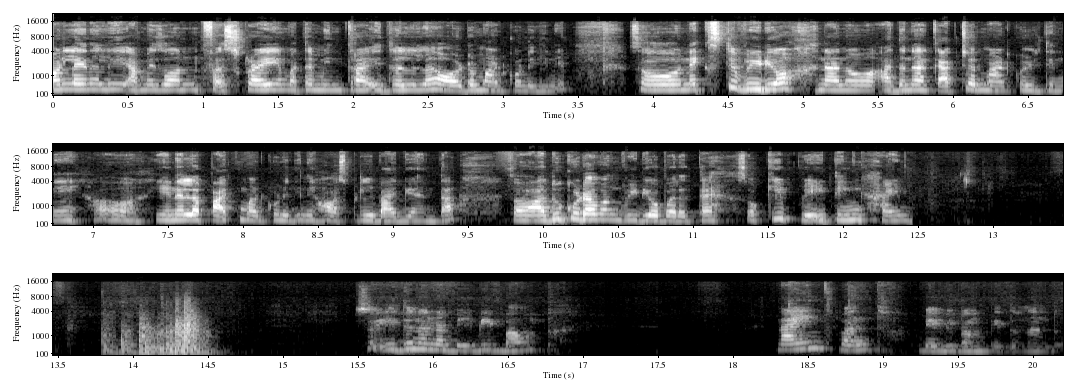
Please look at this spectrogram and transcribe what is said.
ಆನ್ಲೈನಲ್ಲಿ ಅಮೆಝಾನ್ ಫಸ್ಟ್ ಕ್ರೈ ಮತ್ತು ಮಿಂತ್ರ ಇದರಲ್ಲೆಲ್ಲ ಆರ್ಡರ್ ಮಾಡ್ಕೊಂಡಿದ್ದೀನಿ. ಸೊ ನೆಕ್ಸ್ಟ್ ವಿಡಿಯೋ ನಾನು ಅದನ್ನು ಕ್ಯಾಪ್ಚರ್ ಮಾಡ್ಕೊಳ್ತೀನಿ. ಏನೆಲ್ಲ ಪ್ಯಾಕ್ ಮಾಡ್ಕೊಂಡಿದ್ದೀನಿ ಹಾಸ್ಪಿಟಲ್ ಬ್ಯಾಗೆ ಅಂತ. ಸೊ ಅದು ಕೂಡ ಒಂದು ವಿಡಿಯೋ ಬರುತ್ತೆ. So keep waiting and so ಇದು ನನ್ನ baby bump ninth month baby bump ಇದು ನಂದು.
